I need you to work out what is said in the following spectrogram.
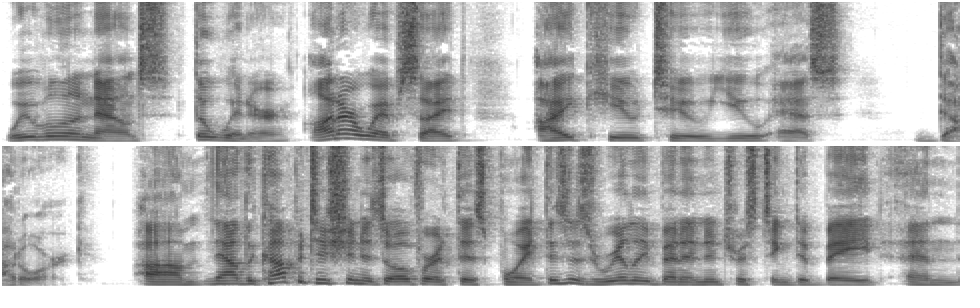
we will announce the winner on our website, iq2us.org. Um, now, the competition is over at this point. This has really been an interesting debate, and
